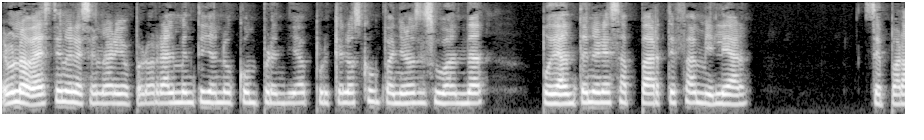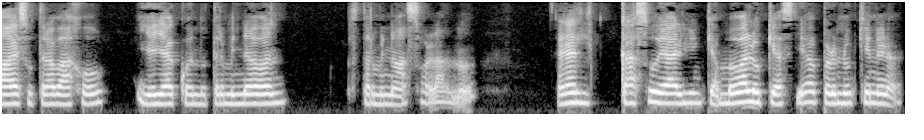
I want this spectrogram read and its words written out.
era una bestia en el escenario, pero realmente ya no comprendía por qué los compañeros de su banda podían tener esa parte familiar separada de su trabajo y ella cuando terminaban, pues terminaba sola, ¿no? Era el caso de alguien que amaba lo que hacía, pero no quién era.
